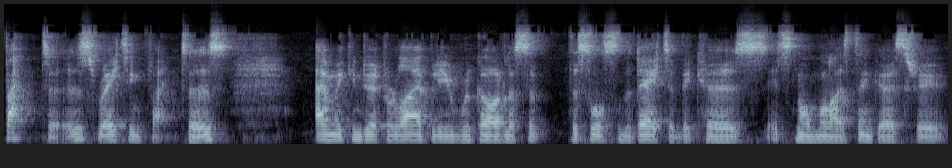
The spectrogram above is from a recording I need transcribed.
factors, rating factors, and we can do it reliably regardless of the source of the data because it's normalized and goes through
